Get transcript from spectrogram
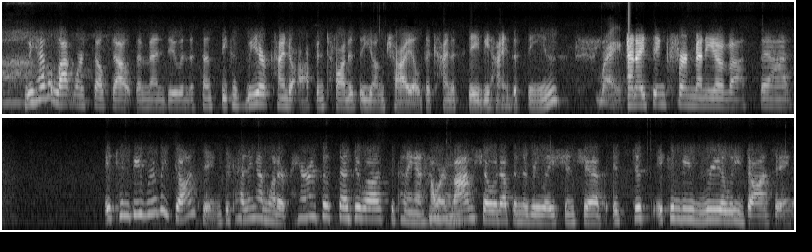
Oh. We have a lot more self doubt than men do in the sense because we are kind of often taught as a young child to kind of stay behind the scenes. Right. And I think for many of us that it can be really daunting depending on what our parents have said to us, depending on how mm-hmm. our mom showed up in the relationship. It's just, it can be really daunting.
